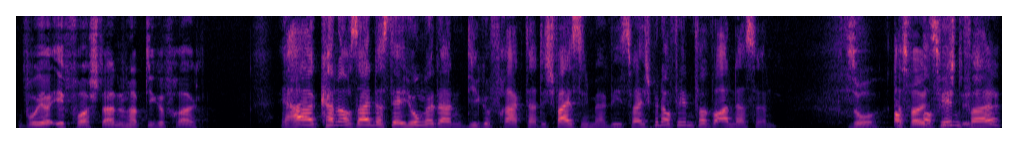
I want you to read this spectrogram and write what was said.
wo ihr eh vorstand und habt die gefragt? Ja, kann auch sein, dass der Junge dann die gefragt hat. Ich weiß nicht mehr, wie es war. Ich bin auf jeden Fall woanders hin. So, das auf, war jetzt Auf jeden Fall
